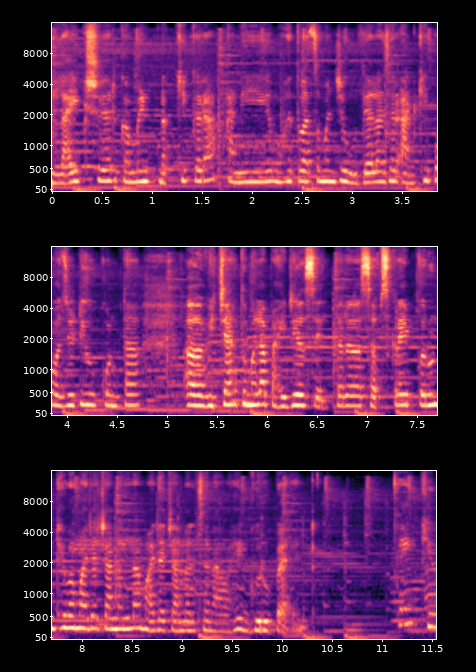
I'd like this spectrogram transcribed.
लाईक शेअर कमेंट नक्की करा. आणि महत्त्वाचं म्हणजे उद्याला जर आणखी पॉझिटिव्ह कोणता विचार तुम्हाला पाहिजे असेल तर सबस्क्राईब करून ठेवा माझ्या चॅनलला माझ्या चॅनलचं नाव आहे गुरु पॅरेंट थँक्यू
